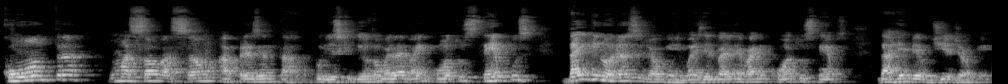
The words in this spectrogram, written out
contra uma salvação apresentada. Por isso que Deus não vai levar em conta os tempos da ignorância de alguém, mas ele vai levar em conta os tempos da rebeldia de alguém.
